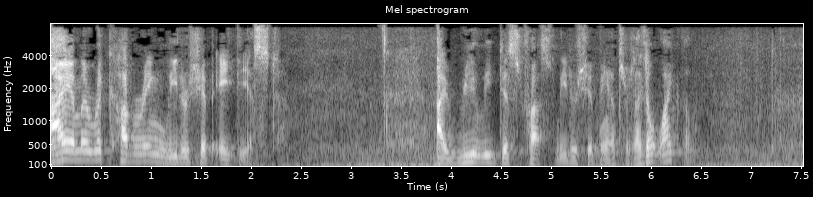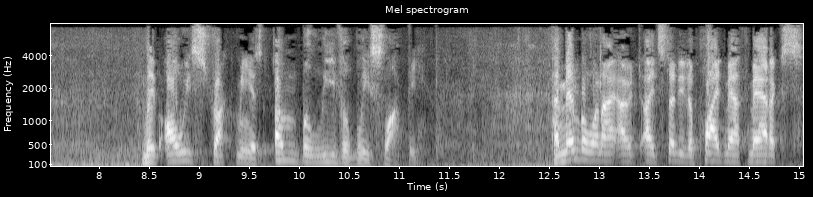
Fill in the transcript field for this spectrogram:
I am a recovering leadership atheist. I really distrust leadership answers. I don't like them. They've always struck me as unbelievably sloppy. I remember when I, I, studied applied mathematics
